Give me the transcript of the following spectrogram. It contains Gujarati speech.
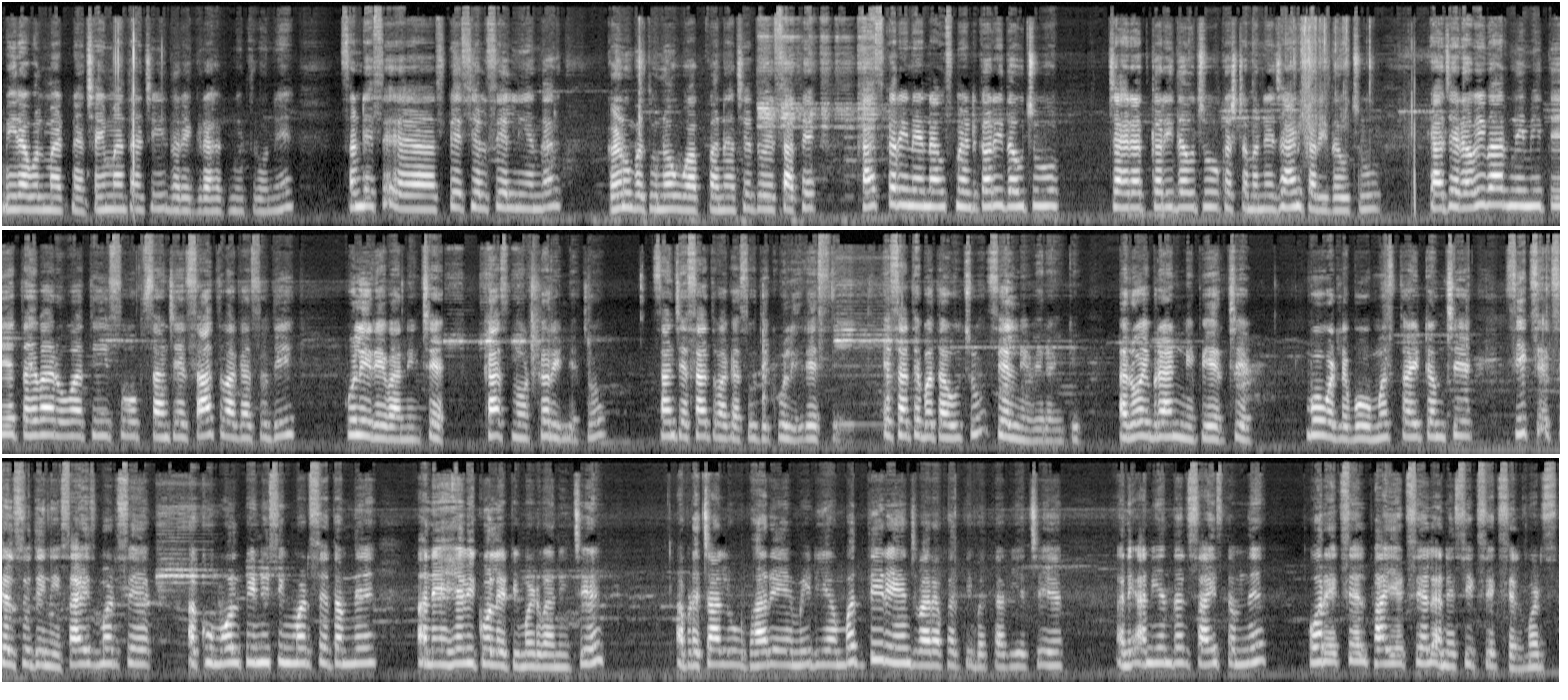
મીરાવલ વોલમાર્ટના જય માતાજી, દરેક ગ્રાહક મિત્રોને. સન્ડે સ્પેશિયલ સેલની અંદર ઘણું બધું નવું આપવાના છે. તો એ સાથે ખાસ કરીને એનાઉન્સમેન્ટ કરી દઉં છું, જાહેરાત કરી દઉં છું કસ્ટમરને જાણ કરી દઉં છું કે આજે રવિવાર નિમિત્તે તહેવાર હોવાથી શોપ સાંજે સાત વાગ્યા સુધી ખુલ્લી રહેવાની છે. ખાસ નોટ કરી લેજો. સાંજે સાત વાગ્યા સુધી ખુલ્લી રહેશે. એ સાથે બતાવું છું સેલની વેરાયટી આ રોય બ્રાન્ડની પેર છે. બહુ, એટલે બહુ મસ્ત આઈટમ છે. સિક્સ એક્સેલ સુધીની સાઇઝ મળશે, આખું મોલ ફિનિશિંગ મળશે તમને, અને હેવી ક્વોલિટી મળવાની છે. આપણે ચાલુ ભારે મીડિયમ બધી રેન્જ વારાફરતી બતાવીએ છીએ. અને આની અંદર સાઇઝ તમને ફોર એક્સેલ ફાઈવ એક્સેલ અને સિક્સ એક્સેલ મળશે.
